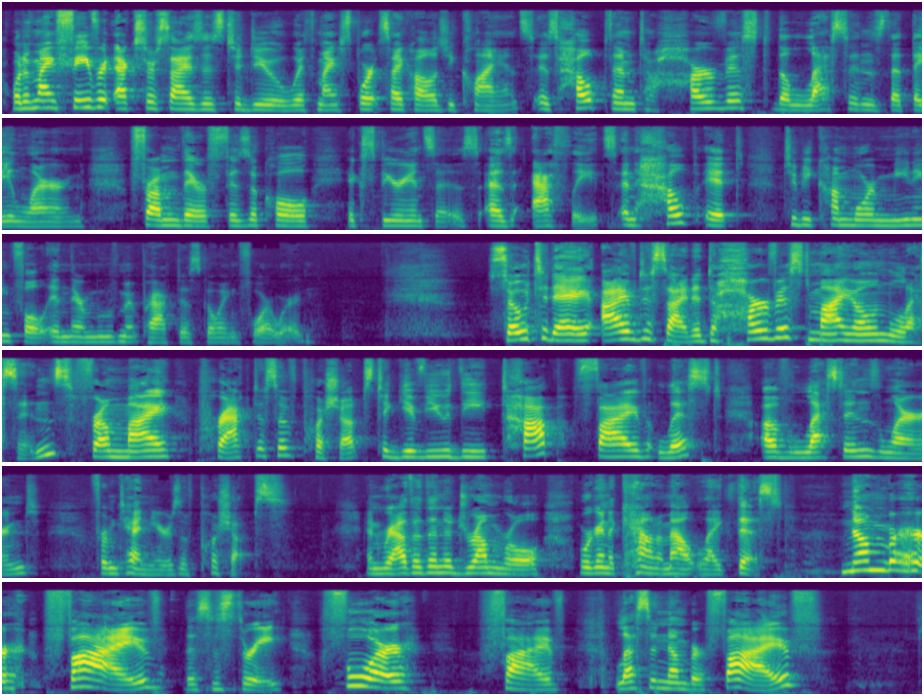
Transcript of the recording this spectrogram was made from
One of my favorite exercises to do with my sports psychology clients is help them to harvest the lessons that they learn from their physical experiences as athletes and help it to become more meaningful in their movement practice going forward. So today, I've decided to harvest my own lessons from my practice of push ups to give you the top five list of lessons learned from 10 years of push ups. And rather than a drum roll, we're going to count them out like this. Number five, this is three, four, five. Lesson number five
